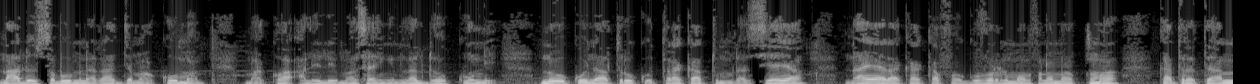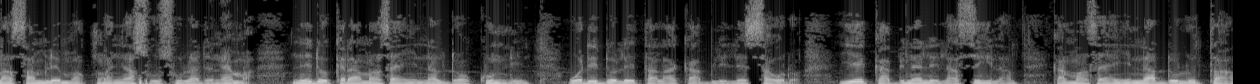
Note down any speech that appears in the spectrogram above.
n'a don sabu mina da jama ko ma ma ko ale le mansa ɲininali dɔ kun de n'o ko ɲa toro ko taraka tumura siyaya n'a yɛrɛ k'a k'a fɔ gouvernement fana ma kuma ka tɛrɛtɛ an na sanbile ma kuma ɲa susu la dɛnɛ ma ni do kɛra masa ɲinali dɔ kundi wodi dɔ le tala ka bilele saw dɔ i ye kabinɛ le lasigi la ka masaya ɲinina dolu ta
